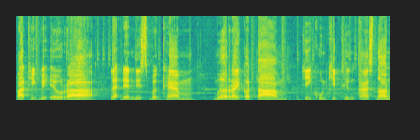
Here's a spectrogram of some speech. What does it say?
ปาทิกวิเอลราและเดนนิสเบอร์แคมป์เมื่อไรก็ตามที่คุณคิดถึงอาร์เซนอล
